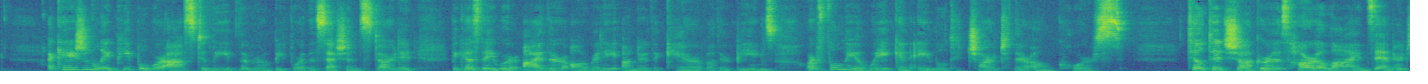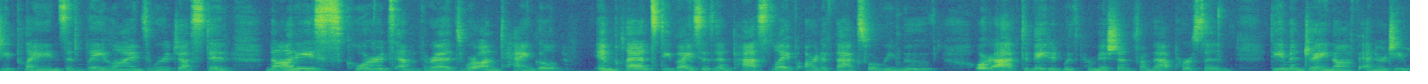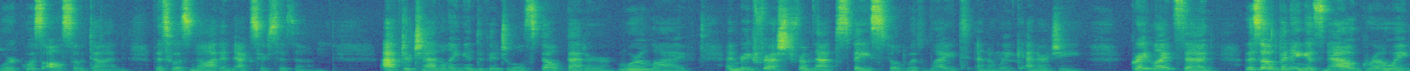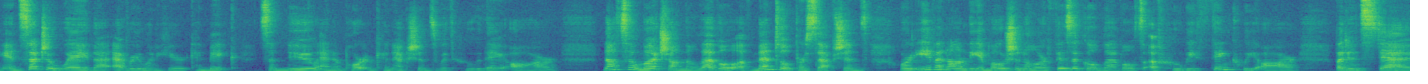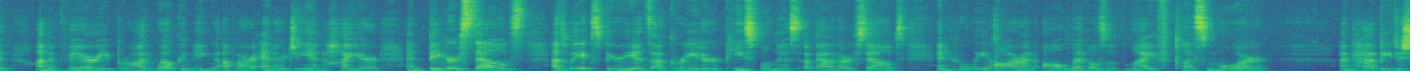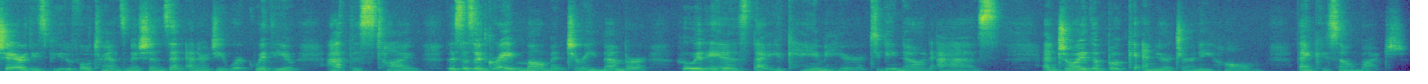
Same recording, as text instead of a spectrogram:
Occasionally, people were asked to leave the room before the session started because they were either already under the care of other beings or fully awake and able to chart their own course. Tilted chakras, hara lines, energy planes, and ley lines were adjusted. Nadis, cords, and threads were untangled. Implants, devices, and past life artifacts were removed or activated with permission from that person. Demon drain off energy work was also done. This was not an exorcism. After channeling, individuals felt better, more alive, and refreshed from that space filled with light and awake energy. Great Light said, This opening is now growing in such a way that everyone here can make some new and important connections with who they are. Not so much on the level of mental perceptions or even on the emotional or physical levels of who we think we are, but instead on a very broad welcoming of our energy and higher and bigger selves as we experience a greater peacefulness about ourselves and who we are on all levels of life, plus more. I'm happy to share these beautiful transmissions and energy work with you at this time. This is a great moment to remember who it is that you came here to be known as. Enjoy the book and your journey home. Thank you so much.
